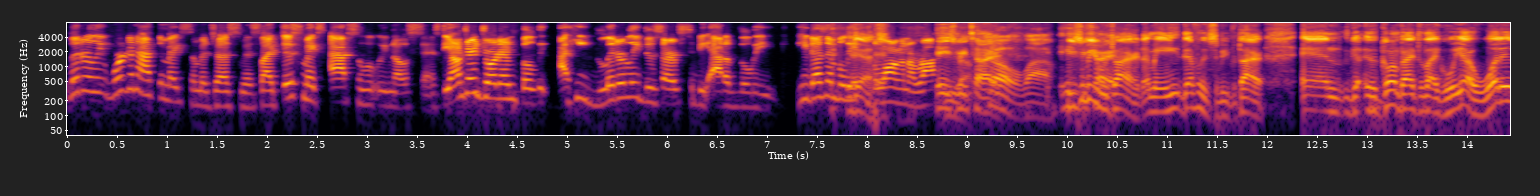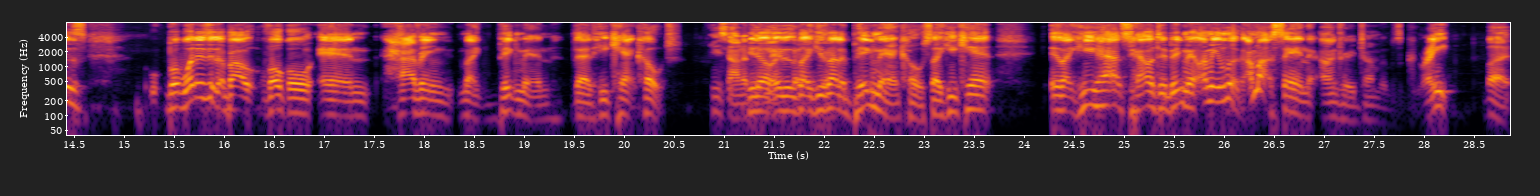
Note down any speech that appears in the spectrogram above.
literally, we're gonna have to make some adjustments. Like this makes absolutely no sense. DeAndre Jordan, belie- uh, he literally deserves to be out of the league. He doesn't believe Yes. he belong on a roster. He's retired. Oh wow. he should be retired. I mean, he definitely should be retired. And going back to like, well, yeah, what is, but what is it about Vogel and having like big men that he can't coach? He's not a You know, big man it's coach, like he's right? not a big man coach. Like he can't. It's like he has talented big men. I mean, look, I'm not saying that Andre Drummond was great, but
